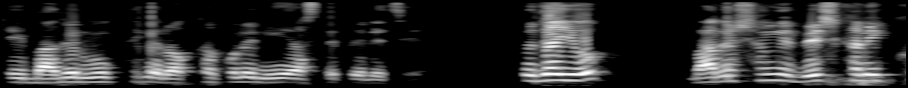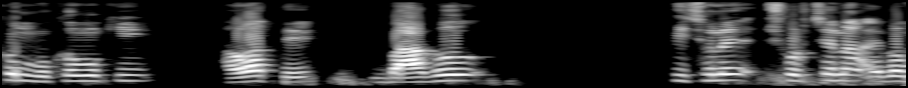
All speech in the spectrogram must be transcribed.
সেই বাঘের মুখ থেকে রক্ষা করে নিয়ে আসতে পেরেছে। তো যাই হোক বাঘের সঙ্গে বেশ খানিকক্ষণ মুখোমুখি হওয়াতে বাঘও পিছনে সরছে না এবং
